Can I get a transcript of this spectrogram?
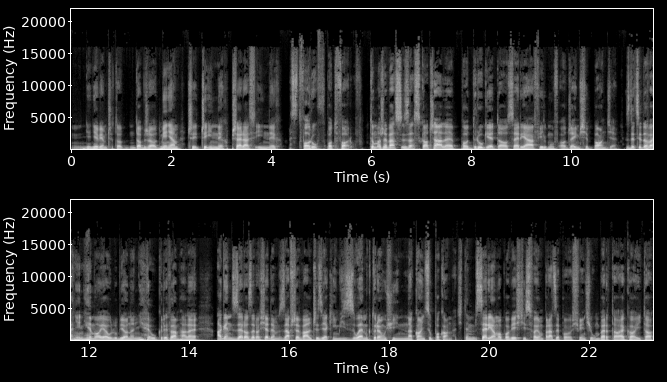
nie, nie wiem czy to dobrze odmieniam, czy, czy innych przeraz innych stworów, potworów. Tu może was zaskoczę, ale po drugie to seria filmów o Jamesie Bondzie. Zdecydowanie nie moja ulubiona, nie ukrywam, ale agent 007 zawsze walczy z jakimś złem, które musi na końcu pokonać. Tym seriom opowieści swoją pracę poświęcił Umberto Eco i to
